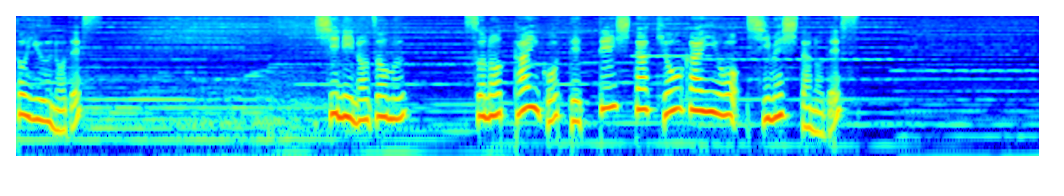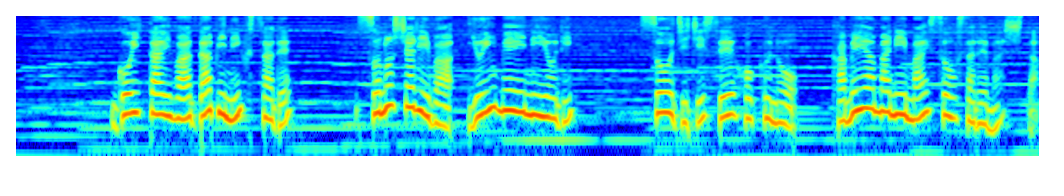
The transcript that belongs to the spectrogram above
というのです。死に臨むその大後徹底した境界を示したのです。ご遺体はダビに付されそのシャリは遺命により総持寺西北の亀山に埋葬されました。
